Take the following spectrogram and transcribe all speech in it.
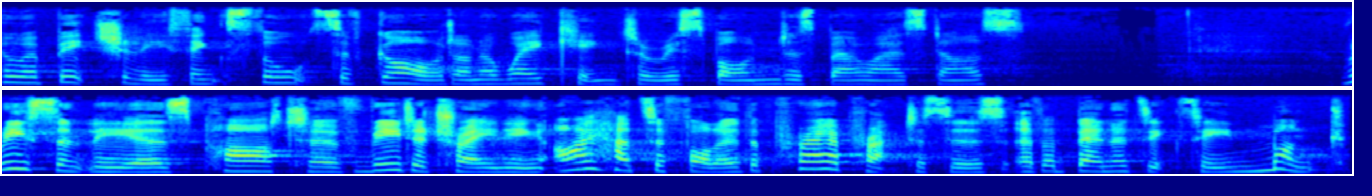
who habitually thinks thoughts of God on awaking to respond as Boaz does. Recently, as part of reader training, I had to follow the prayer practices of a Benedictine monk,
